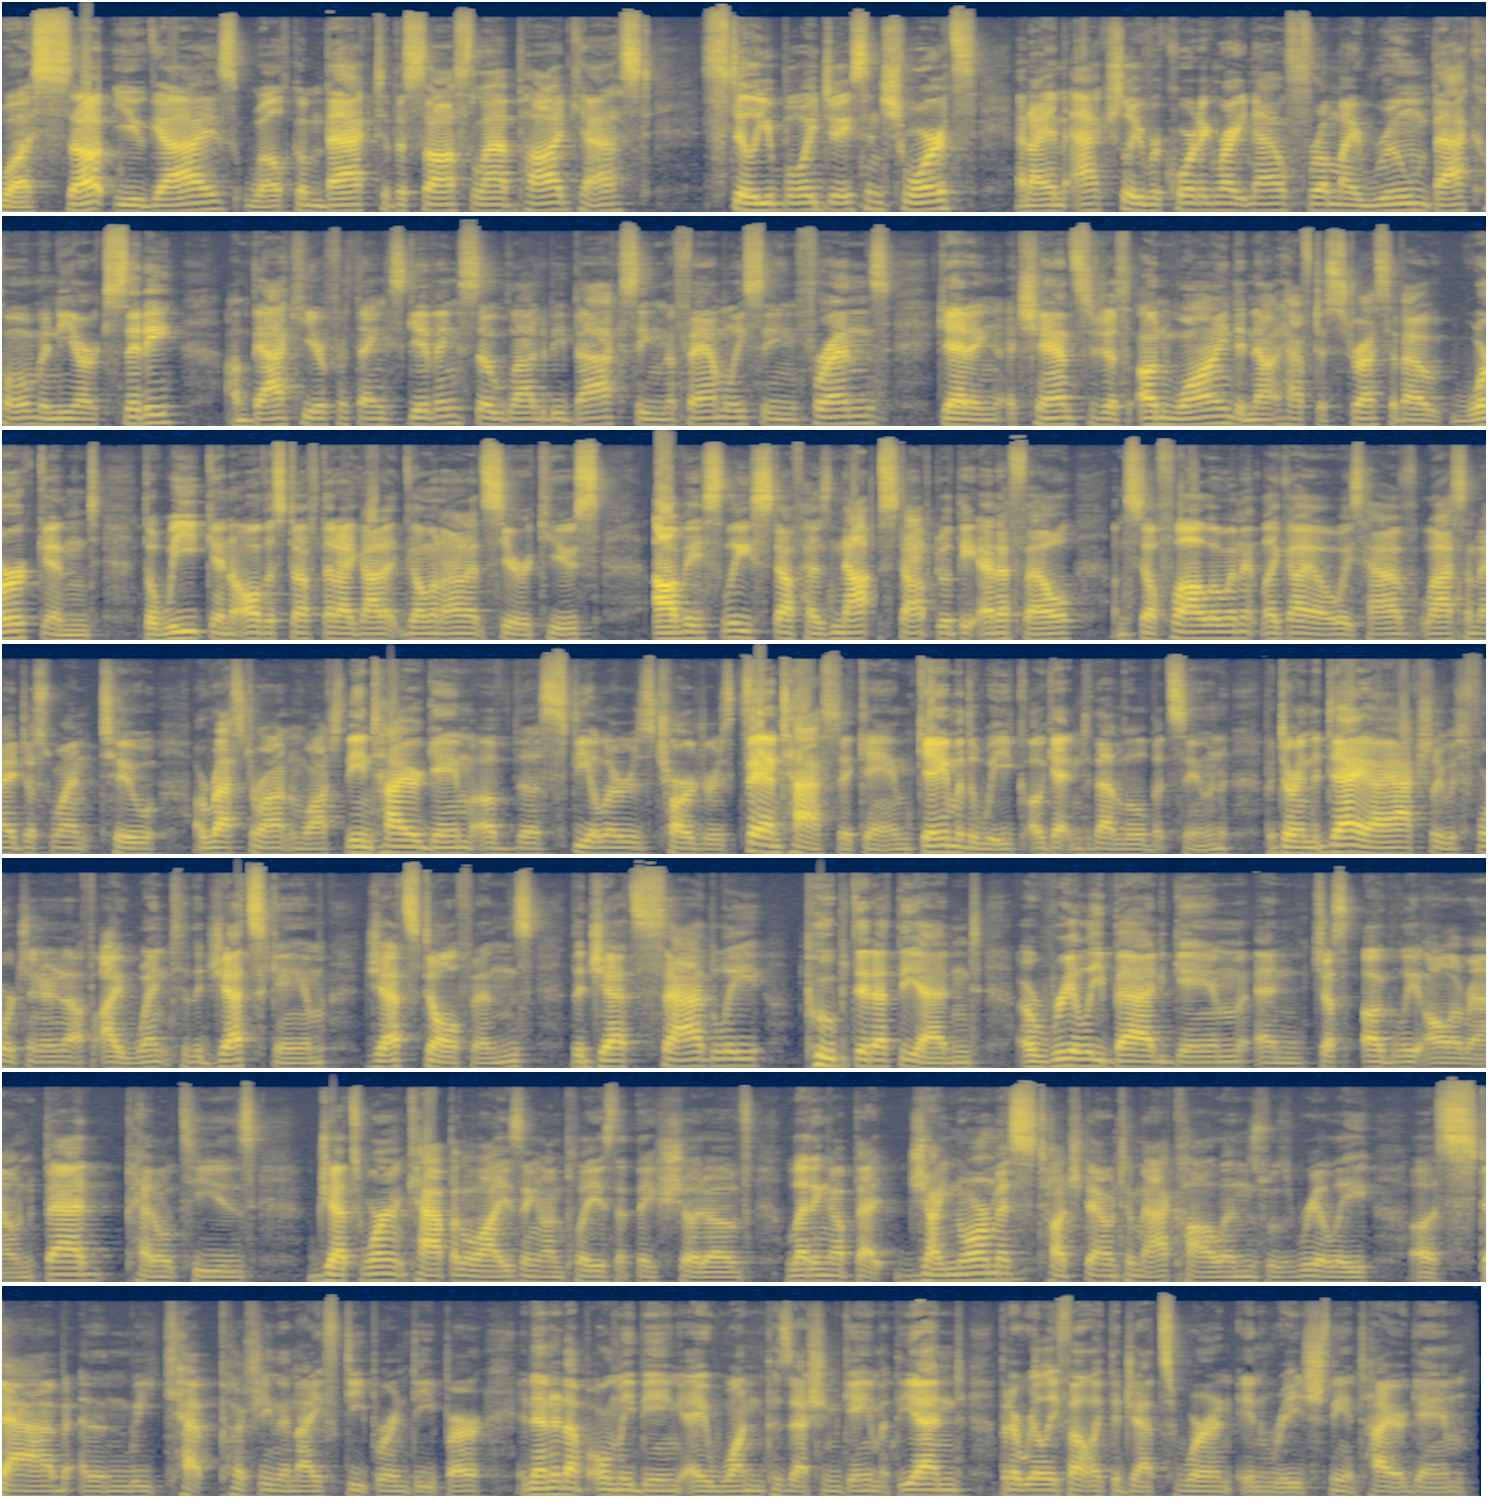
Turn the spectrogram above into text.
What's up, you guys? Welcome back to the Sauce Lab podcast. Still your boy Jason Schwartz, and I am actually recording right now from my room back home in New York City. I'm back here for Thanksgiving, so glad to be back, seeing the family, seeing friends, getting a chance to just unwind and not have to stress about work and the week and all the stuff that I got going on at Syracuse. Obviously, stuff has not stopped with the NFL. I'm still following it like I always have. Last night I just went to a restaurant and watched the entire game of the Steelers Chargers. Fantastic game. Game of the week. I'll get into that a little bit soon. But during the day, I actually was fortunate enough I went to the Jets game, Jets Dolphins. The Jets sadly pooped it at the end. A really bad game and just ugly all around. Bad penalties Jets weren't capitalizing on plays that they should have. Letting up that ginormous touchdown to Mack Hollins was really a stab, and then we kept pushing the knife deeper and deeper. It ended up only being a one possession game at the end, but it really felt like the Jets weren't in reach the entire game.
